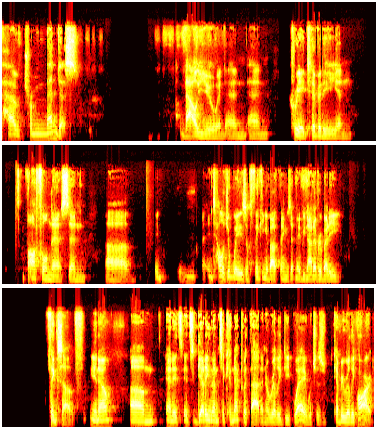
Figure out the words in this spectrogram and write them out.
have tremendous value and and and creativity and thoughtfulness and uh, in, intelligent ways of thinking about things that maybe not everybody thinks of you know um, and it's it's getting them to connect with that in a really deep way which is can be really hard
